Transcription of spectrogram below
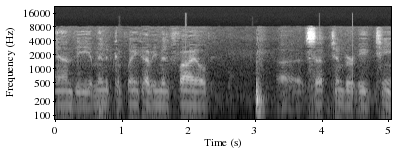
and the amended complaint having been filed uh, September 18.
